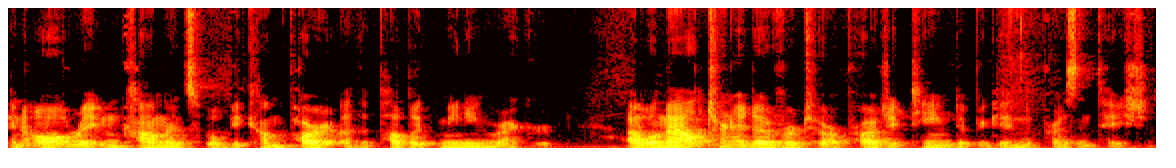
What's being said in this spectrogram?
and all written comments will become part of the public meeting record. I will now turn it over to our project team to begin the presentation.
